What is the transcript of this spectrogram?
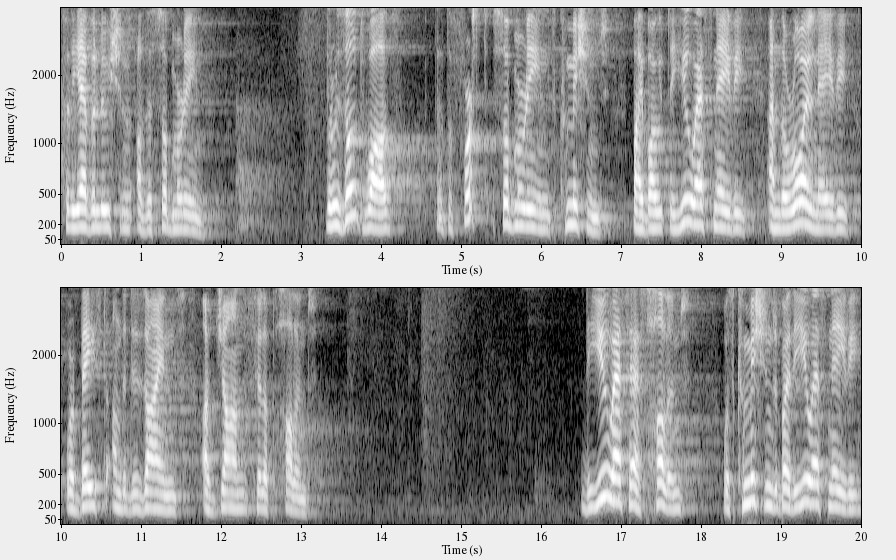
for the evolution of the submarine. The result was that the first submarines commissioned by both the US Navy and the Royal Navy were based on the designs of John Philip Holland. The USS Holland was commissioned by the US Navy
